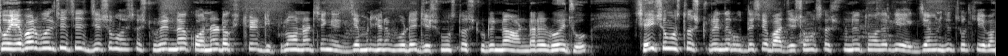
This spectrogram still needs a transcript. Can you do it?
তো এবার বলছে যে যে সমস্ত স্টুডেন্টরা Karnataka state diploma nursing examination বোর্ডে যে সমস্ত স্টুডেন্টরা আন্ডারে রয়েছে, সেই সমস্ত স্টুডেন্টদের উদ্দেশ্যে বা যে সমস্ত স্টুডেন্ট তোমাদেরকে এক্সামিনেশন চলছে এবং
